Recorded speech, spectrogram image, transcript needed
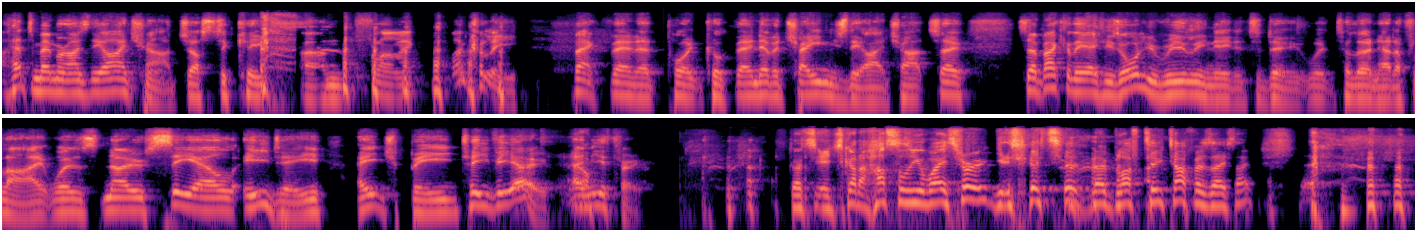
I had to memorize the eye chart just to keep um, flying. Luckily, back then at Point Cook, they never changed the eye chart. So, so back in the 80s, all you really needed to do to learn how to fly was know CL, ED, HB, TVO, and you're through. That's, it's got to hustle your way through. It's no bluff too tough, as they say.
